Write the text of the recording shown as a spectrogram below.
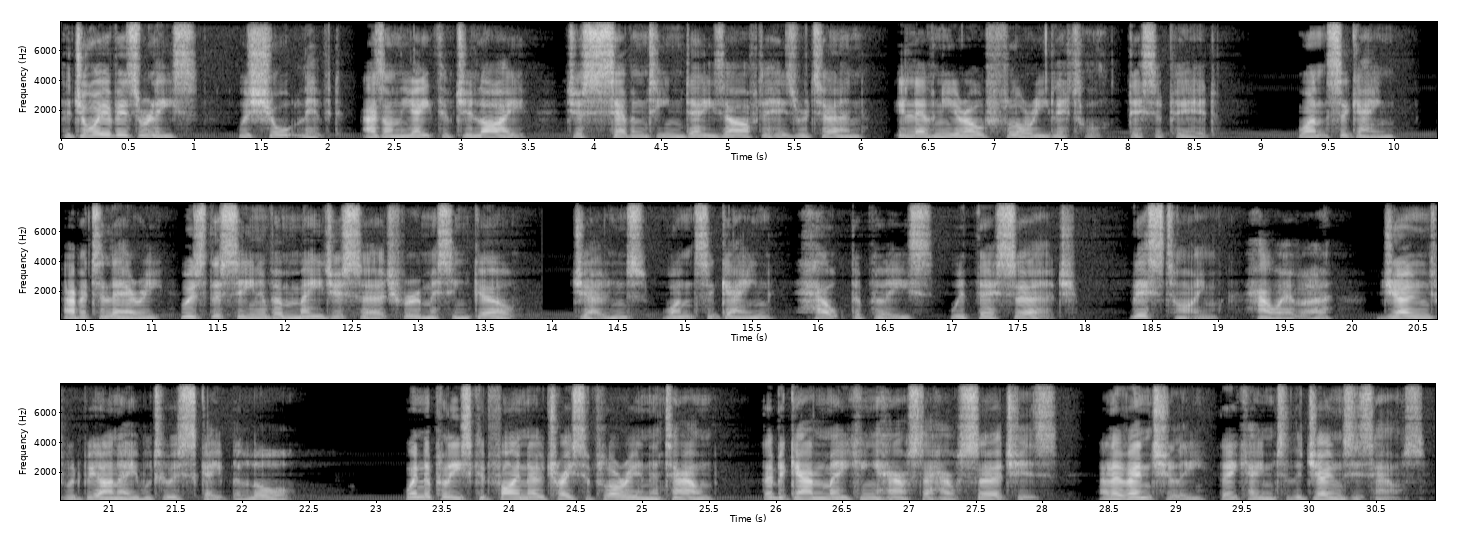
The joy of his release was short lived, as on the 8th of July, just 17 days after his return, 11 year old Florrie Little disappeared. Once again, Abertillery was the scene of a major search for a missing girl. Jones once again helped the police with their search. This time, however, Jones would be unable to escape the law. When the police could find no trace of Florrie in the town, they began making house to house searches, and eventually they came to the Joneses' house.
